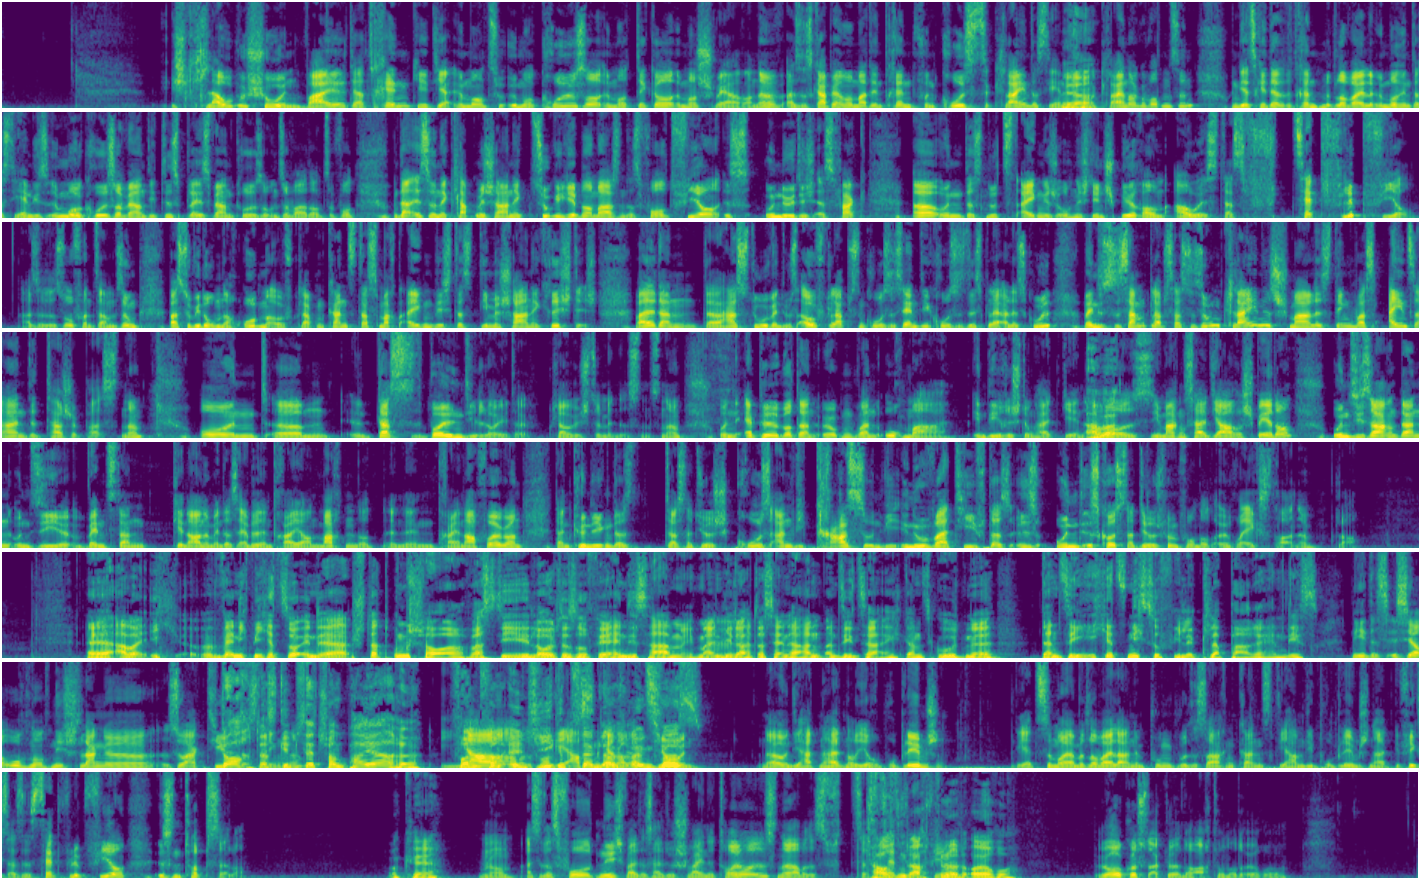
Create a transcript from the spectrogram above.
Ich glaube schon, weil der Trend geht ja immer zu immer größer, immer dicker, immer schwerer. Ne? Also es gab ja immer mal den Trend von groß zu klein, dass die Handys Ja. immer kleiner geworden sind. Und jetzt geht ja der Trend mittlerweile immer hin, dass die Handys immer größer werden, die Displays werden größer und so weiter und so fort. Und da ist so eine Klappmechanik, zugegebenermaßen, das Fold 4 ist unnötig as fuck äh, und das nutzt eigentlich auch nicht den Spielraum aus. Das Z Flip 4, also das so von Samsung, was du wiederum nach oben aufklappen kannst, das macht eigentlich das, die Mechanik richtig. Weil dann, da hast du, wenn du es aufklappst, ein großes Handy, großes Display, alles cool. Wenn du es zusammenklappst, hast du so ein kleines, schmales Ding, was 1A in die Tasche passt. Ne? Und ähm, das wollen die Leute, glaube ich zumindest. Ne? Und Apple wird dann irgendwann auch mal in die Richtung halt gehen. Aber, Aber- sie machen es halt Jahre später und sie sagen dann, und sie, wenn es dann, keine Ahnung, wenn das Apple in drei Jahren macht, in, der, in den drei Nachfolgern, dann kündigen das das natürlich groß an, wie krass und wie innovativ das ist und es kostet natürlich 500 Euro extra, ne? Klar. Äh, aber ich, wenn ich mich jetzt so in der Stadt umschaue, was die Leute so für Handys haben, ich meine, jeder hat das ja in der Hand, man sieht's ja eigentlich ganz gut, ne? Dann sehe ich jetzt nicht so viele klappbare Handys. Nee, das ist ja auch noch nicht lange so aktiv. Doch, das, das, Ding, gibt's ne? jetzt schon ein paar Jahre. Von, ja, von LG gibt's da, ersten glaube ich, irgendwas. Ne, und die hatten halt noch ihre Problemchen. Jetzt sind wir ja mittlerweile an dem Punkt, wo du sagen kannst, die haben die Problemchen halt gefixt. Also das Z Flip 4 ist ein Topseller. Okay. Ja, also das Fold nicht, weil das halt so schweineteuer ist, ne? Aber das, das Z Flip 1800 Euro. 4, Ja, kostet aktuell noch 800 Euro.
